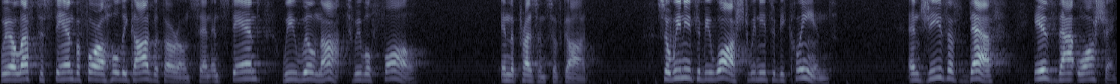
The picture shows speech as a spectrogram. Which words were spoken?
We are left to stand before a holy God with our own sin, and stand we will not. We will fall in the presence of God. So we need to be washed, we need to be cleaned. And Jesus' death is that washing.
